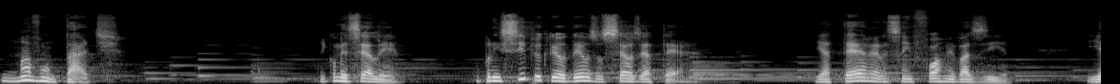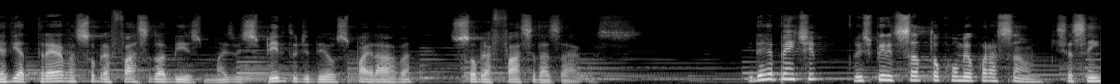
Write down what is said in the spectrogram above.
uma vontade. E comecei a ler. No princípio criou Deus os céus e a terra. E a terra era sem forma e vazia. E havia trevas sobre a face do abismo, mas o Espírito de Deus pairava sobre a face das águas. E de repente, o Espírito Santo tocou meu coração. Disse assim:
